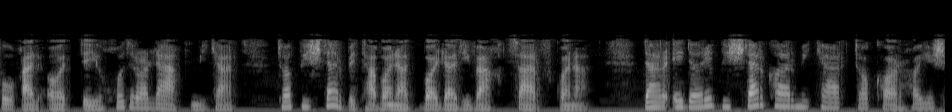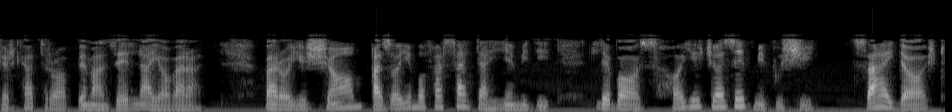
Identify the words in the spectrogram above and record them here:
فوق العاده خود را لغو می کرد تا بیشتر بتواند با لاری وقت صرف کند. در اداره بیشتر کار می کرد تا کارهای شرکت را به منزل نیاورد. برای شام غذای مفصل تهیه می‌دید. لباسهای جاذب می پوشید سعی داشت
